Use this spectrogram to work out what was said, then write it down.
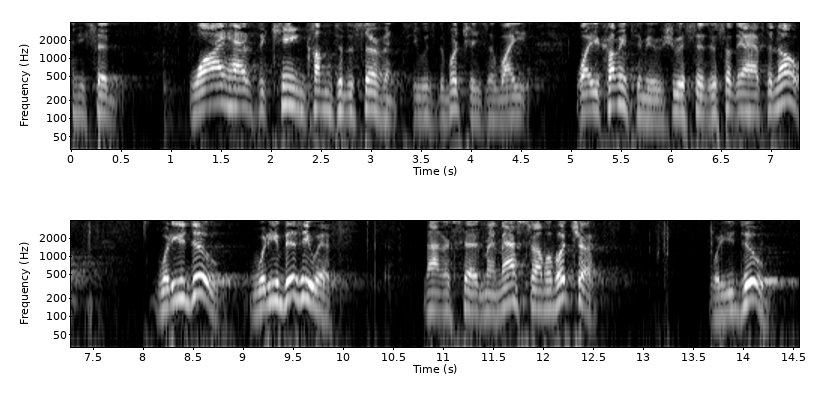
and he said, why has the king come to the servant? He was the butcher. He said, why, why are you coming to me? Yeshua said, there's something I have to know. What do you do? What are you busy with? Nana said, my master, I'm a butcher. What do you do?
